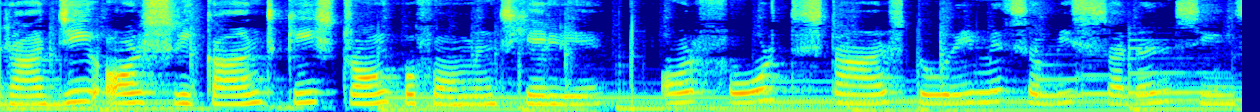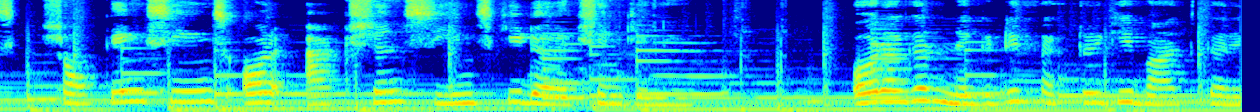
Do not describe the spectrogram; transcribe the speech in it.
राज़ी और श्रीकांत की स्ट्रॉन्ग परफॉर्मेंस के लिए। और फोर्थ स्टार स्टोरी में सभी सडन सीन्स शॉकिंग सीन्स और एक्शन सीन्स की डायरेक्शन के लिए। और अगर नेगेटिव फैक्टर की बात करें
